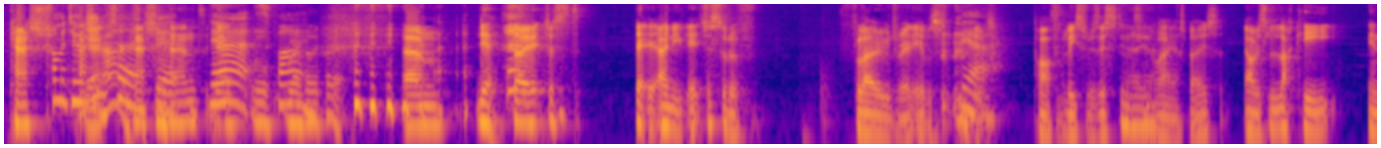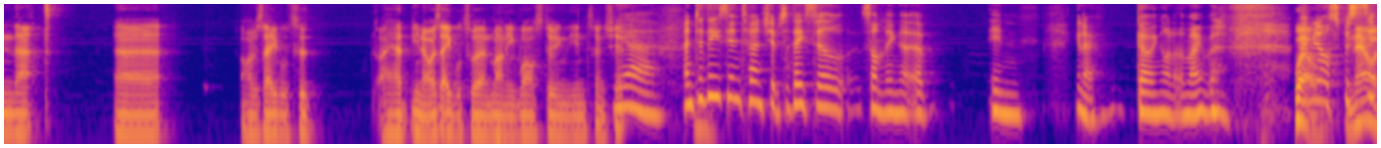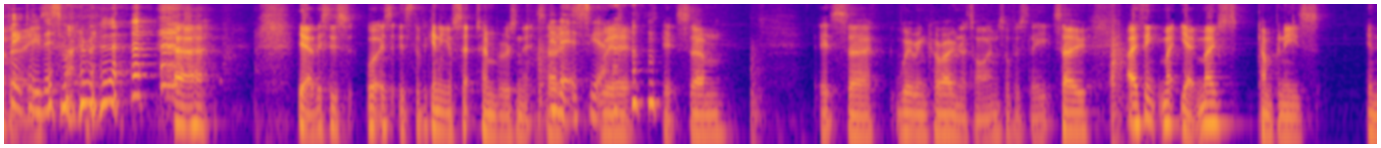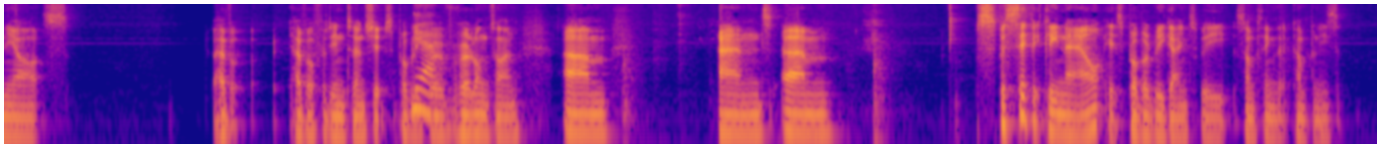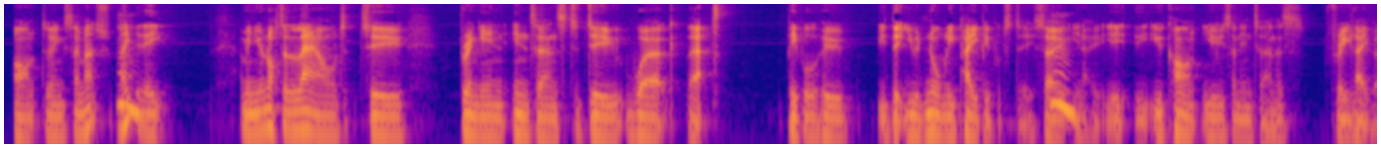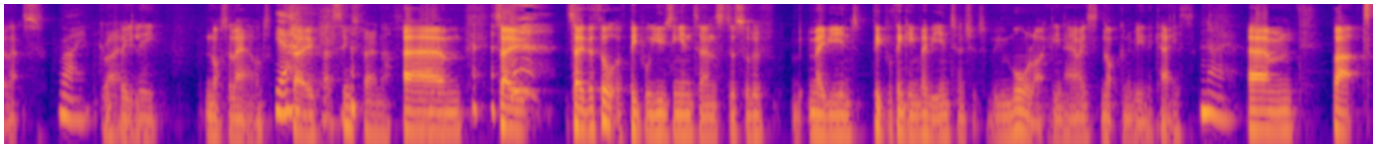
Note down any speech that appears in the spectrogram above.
Cash, Come and do an Cash in internship. hand. Cash in hand, Yeah, yeah. it's or wherever they fine. put it. um, yeah. So it just it it only it just sort of flowed. Really, it was, Yeah. was part of least resistance Yeah, in a way, I suppose. I was lucky in that uh, I was able to. I had, you know, I was able to earn money whilst doing the internship. Yeah. And do these internships are they still something that are in, you know, going on at the moment? Well, Maybe not specifically nowadays- this moment. yeah, this is well, it's, it's the beginning of September, isn't it? So it's, yeah. We're, it's um, it's uh, we're in Corona times, obviously. So I think, yeah, most companies in the arts have have offered internships probably Yeah. for for a long time, um, and um, specifically now, it's probably going to be something that companies aren't doing so much. Maybe they I mean, you're not allowed to bring in interns to do work that people who that you would normally pay people to do. So Hmm. you know, you, you can't use an intern as free labour. That's right. completely not allowed. Yeah. So That seems fair enough. um, so so the thought of people using interns to sort of maybe in, people thinking maybe internships would be more likely now is not going to be the case. No. Um, but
